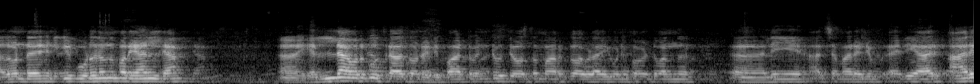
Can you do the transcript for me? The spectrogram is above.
അതുകൊണ്ട് എനിക്ക് കൂടുതലൊന്നും പറയാനില്ല. എല്ലാവർക്കും ഉത്തരവാദിത്തമുണ്ട്. ഡിപ്പാർട്ട്മെന്റ് ഉദ്യോഗസ്ഥന്മാർക്കോ ഇവിടെ യൂണിഫോം ഇട്ട് വന്ന് അല്ലെങ്കിൽ അച്ഛന്മാരെ അല്ലെങ്കിൽ ആര്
